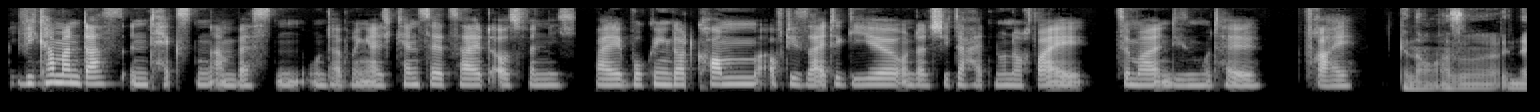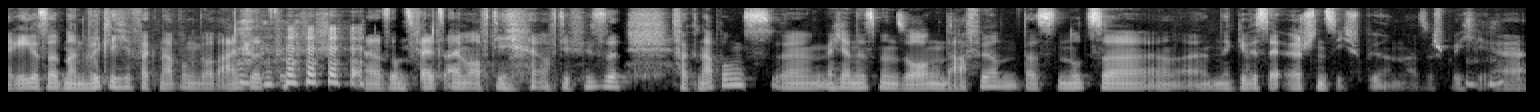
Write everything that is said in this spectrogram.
Wie kann man das in Texten am besten unterbringen? Ich kenne es jetzt halt aus, wenn ich bei Booking.com auf die Seite gehe und dann steht da halt nur noch zwei Zimmer in diesem Hotel frei. Genau, also in der Regel sollte man wirkliche Verknappung dort einsetzen, äh, sonst fällt es einem auf die, auf die Füße. Verknappungsmechanismen äh, sorgen dafür, dass Nutzer äh, eine gewisse Urgency spüren. Also sprich, mhm. äh,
